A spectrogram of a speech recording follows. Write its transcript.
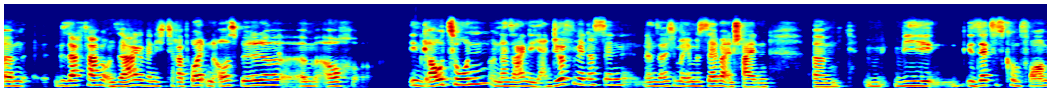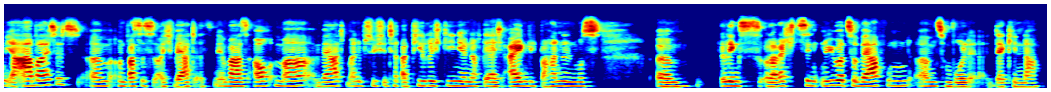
ähm, gesagt habe und sage, wenn ich Therapeuten ausbilde, ähm, auch in Grauzonen. Und dann sagen die, ja, dürfen wir das denn? Dann sage ich immer, ihr müsst selber entscheiden, ähm, wie gesetzeskonform ihr arbeitet ähm, und was es euch wert ist. Mir war es auch immer wert, meine Psychotherapie-Richtlinie, nach der ich eigentlich behandeln muss, ähm, links oder rechts hinten überzuwerfen ähm, zum Wohl der, der Kinder.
